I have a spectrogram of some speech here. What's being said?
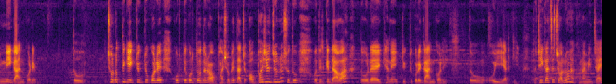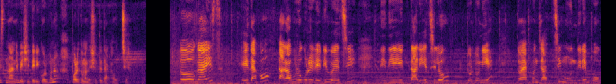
এমনিই গান করে। তো ছোটোর থেকে একটু একটু করে করতে করতে ওদের অভ্যাস হবে। তার অভ্যাসের জন্য শুধু ওদেরকে দেওয়া। তো ওরা এখানে একটু একটু করে গান করে। তো ওই আর কি। তো ঠিক আছে, চলো এখন আমি যাই স্নানে, বেশি দেরি করব না। পরে তোমাদের সাথে দেখা হচ্ছে। তো গাইস এই দেখো, তাড়াহুড়ো করে রেডি হয়েছি। দিদি দাঁড়িয়েছিল টোটো নিয়ে। তো এখন যাচ্ছি মন্দিরে ভোগ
